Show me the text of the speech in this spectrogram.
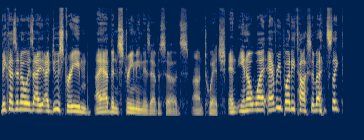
Because it always, I, I do stream. I have been streaming these episodes on Twitch, and you know what? Everybody talks about. It's like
